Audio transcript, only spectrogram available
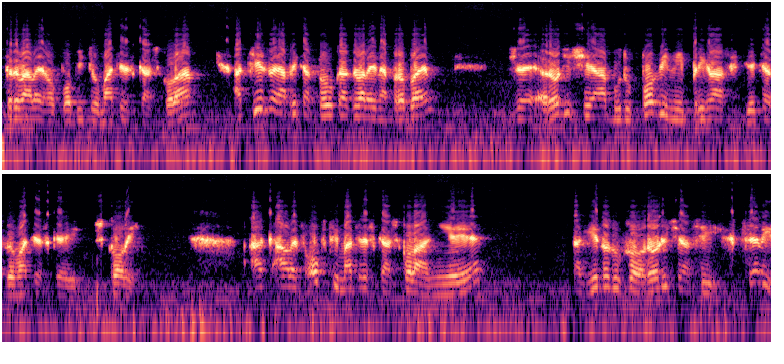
trvalého pobytu materská škola. A tiež sme napríklad poukazovali na problém, že rodičia budú povinní prihlásiť dieťa do materskej školy. Ak ale v obci materská škola nie je, tak jednoducho rodičia si chceli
